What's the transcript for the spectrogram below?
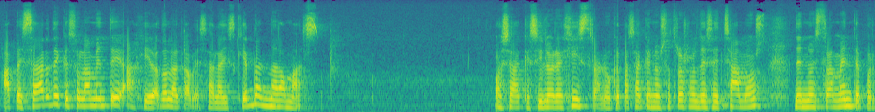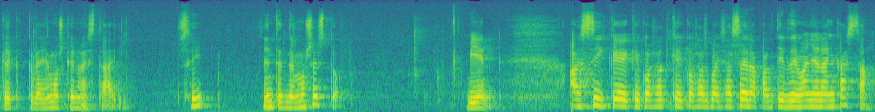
a pesar de que solamente ha girado la cabeza a la izquierda, nada más. O sea que si lo registra, lo que pasa es que nosotros lo desechamos de nuestra mente porque creemos que no está ahí. ¿Sí? ¿Entendemos esto? Bien. Así que, ¿qué cosas, ¿qué cosas vais a hacer a partir de mañana en casa?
